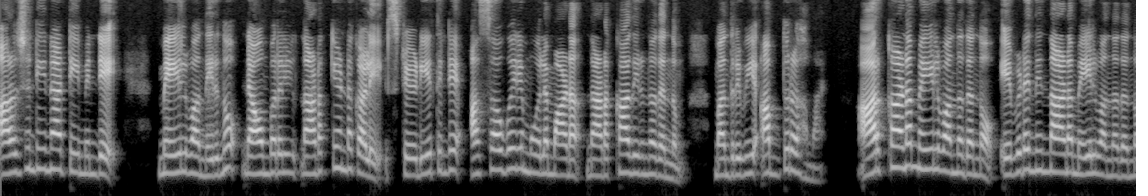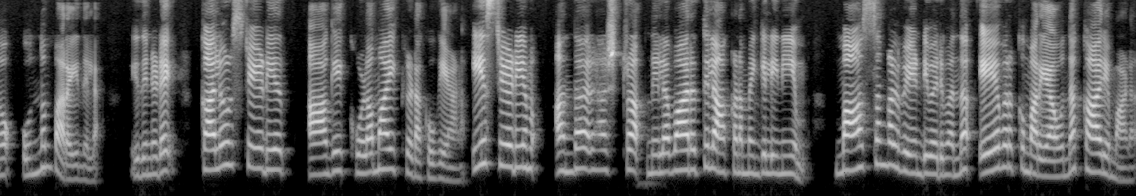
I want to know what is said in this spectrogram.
അർജന്റീന ടീമിന്റെ മെയിൽ വന്നിരുന്നു. നവംബറിൽ നടക്കേണ്ട കളി സ്റ്റേഡിയത്തിന്റെ അസൗകര്യം മൂലമാണ് നടക്കാതിരുന്നതെന്നും മന്ത്രി വി. അബ്ദുറഹ്മാൻ. ആർക്കാണ് മെയിൽ വന്നതെന്നോ എവിടെ നിന്നാണ് മെയിൽ വന്നതെന്നോ ഒന്നും പറയുന്നില്ല. ഇതിനിടെ കലൂർ സ്റ്റേഡിയം ആകെ കുളമായി കിടക്കുകയാണ്. ഈ സ്റ്റേഡിയം അന്താരാഷ്ട്ര നിലവാരത്തിലാക്കണമെങ്കിൽ ഇനിയും മാസങ്ങൾ വേണ്ടിവരുമെന്ന് ഏവർക്കും അറിയാവുന്ന കാര്യമാണ്.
